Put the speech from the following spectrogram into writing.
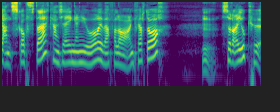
ganske ofte, kanskje en gang i år, i hvert fall annethvert år. Mm. Så det er jo kø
